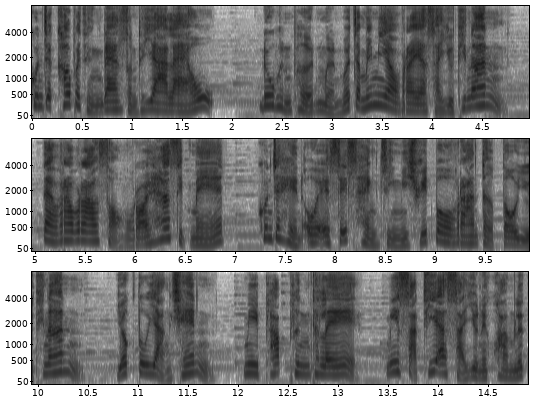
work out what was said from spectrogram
คุณจะเข้าไปถึงแดนสนธยาแล้ว ดูเผินๆเหมือนว่าจะไม่มีอะไรอาศัยอยู่ที่นั่น แต่ราวๆ 250 เมตร คุณจะเห็นโอเอซิสแห่งสิ่งมีชีวิตโบราณเติบโตอยู่ที่นั่น ยกตัวอย่างเช่น มีพลับพลึงทะเล มีสัตว์ที่อาศัยอยู่ในความลึก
